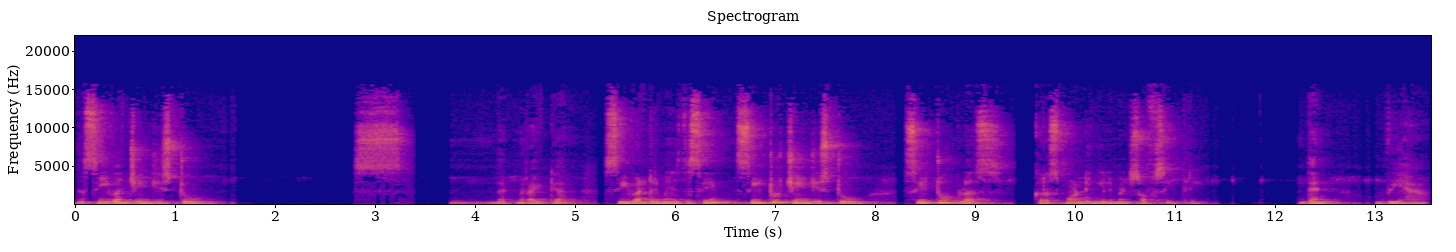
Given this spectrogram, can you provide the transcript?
the C1 changes to let me write here. C1 remains the same. C2 changes to C2 plus corresponding elements of C3 then we have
